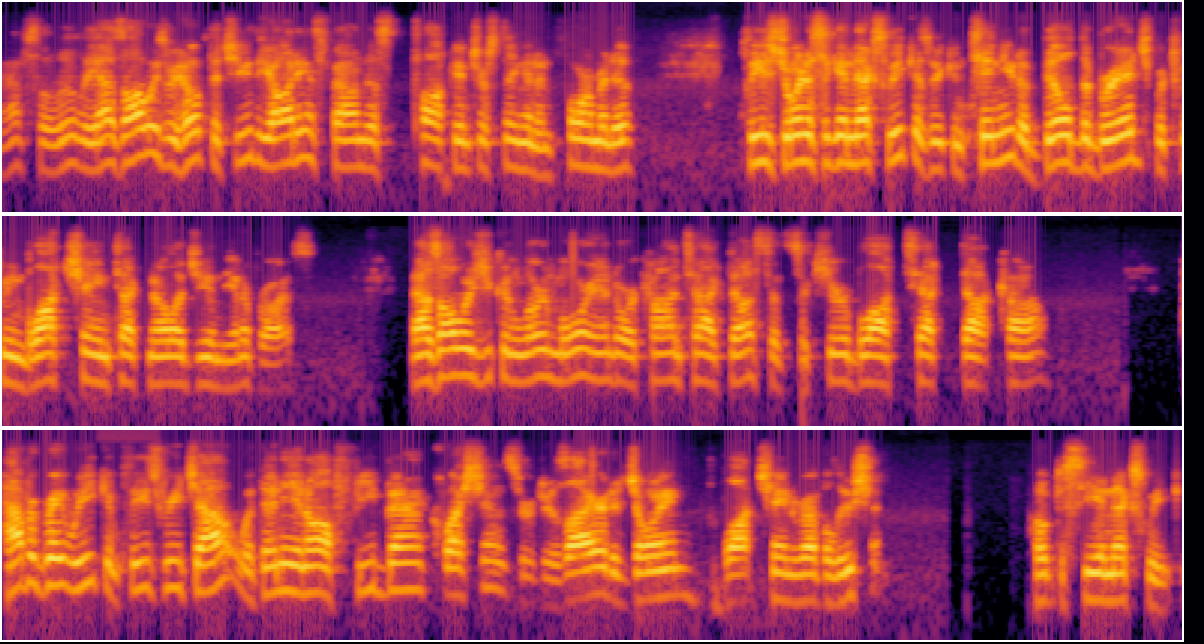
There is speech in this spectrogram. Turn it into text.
time. absolutely. As always, we hope that you, the audience, found this talk interesting and informative. Please join us again next week as we continue to build the bridge between blockchain technology and the enterprise. As always, you can learn more and or contact us at secureblocktech.com. Have a great week and please reach out with any and all feedback, questions, or desire to join the blockchain revolution. Hope to see you next week.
